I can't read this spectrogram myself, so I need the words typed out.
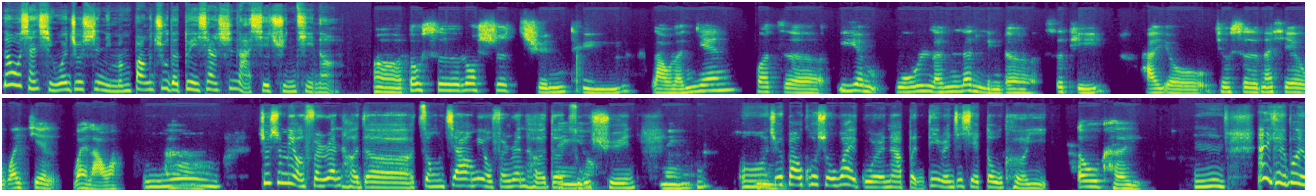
那我想请问，就是你们帮助的对象是哪些群体呢？呃，都是弱势群体、老人院或者医院无人认领的尸体，还有就是那些外界外劳啊。哦。就是没有分任何的宗教，没有分任何的族群，没有哦，就包括说外国人啊、本地人这些都可以，都可以。嗯，那你可以不可以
